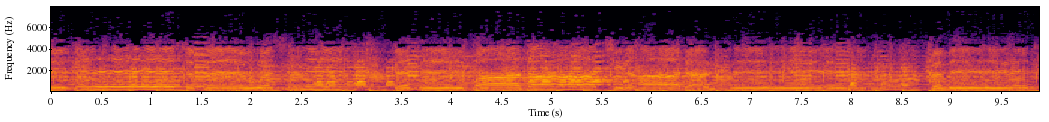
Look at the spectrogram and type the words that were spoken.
ልቀት ተፈወስን ከጥፋታችን አዳንክን በምሕረት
